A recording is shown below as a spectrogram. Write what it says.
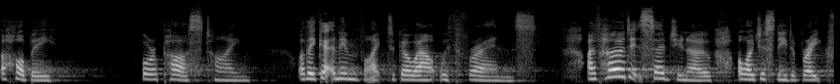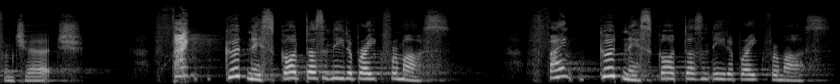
a hobby or a pastime, or they get an invite to go out with friends. I've heard it said, you know, oh, I just need a break from church. Thank goodness God doesn't need a break from us. Thank goodness God doesn't need a break from us.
